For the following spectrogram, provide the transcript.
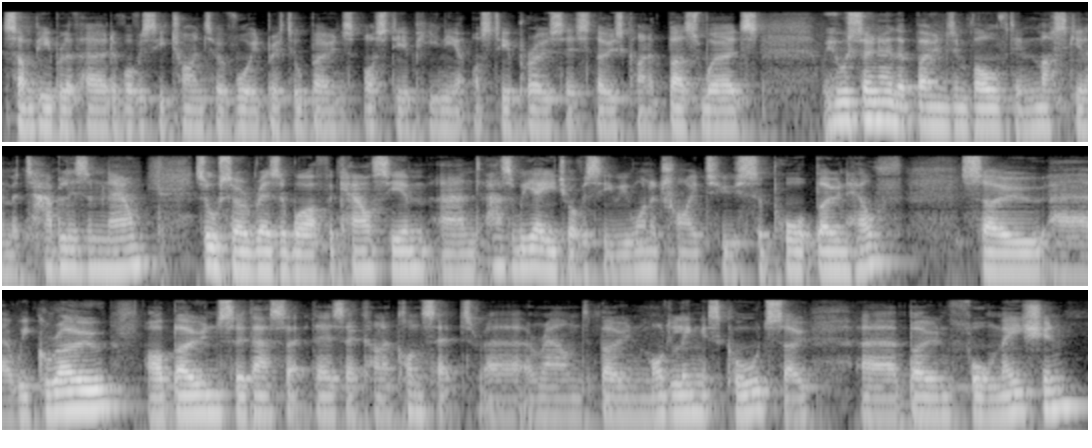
Some people have heard of obviously trying to avoid brittle bones, osteopenia, osteoporosis, those kind of buzzwords. We also know that bone's involved in muscular metabolism now. It's also a reservoir for calcium, and as we age, obviously, we want to try to support bone health. So uh, we grow our bones. So that's a, there's a kind of concept uh, around bone modeling. It's called so uh, bone formation.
